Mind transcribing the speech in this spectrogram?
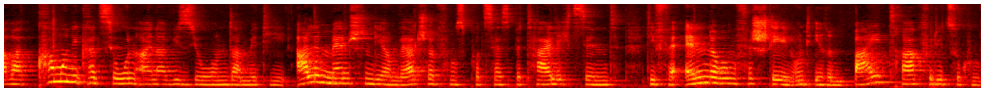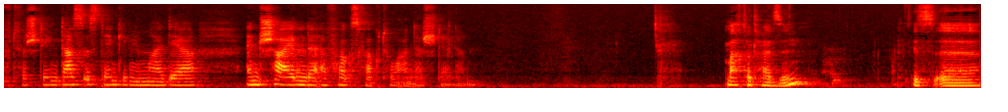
aber Kommunikation einer Vision, damit die alle Menschen, die am Wertschöpfungsprozess beteiligt sind, die Veränderung verstehen und ihren Beitrag für die Zukunft verstehen, das ist, denke ich mir mal, der entscheidende Erfolgsfaktor an der Stelle. Macht total Sinn. Ist, äh,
